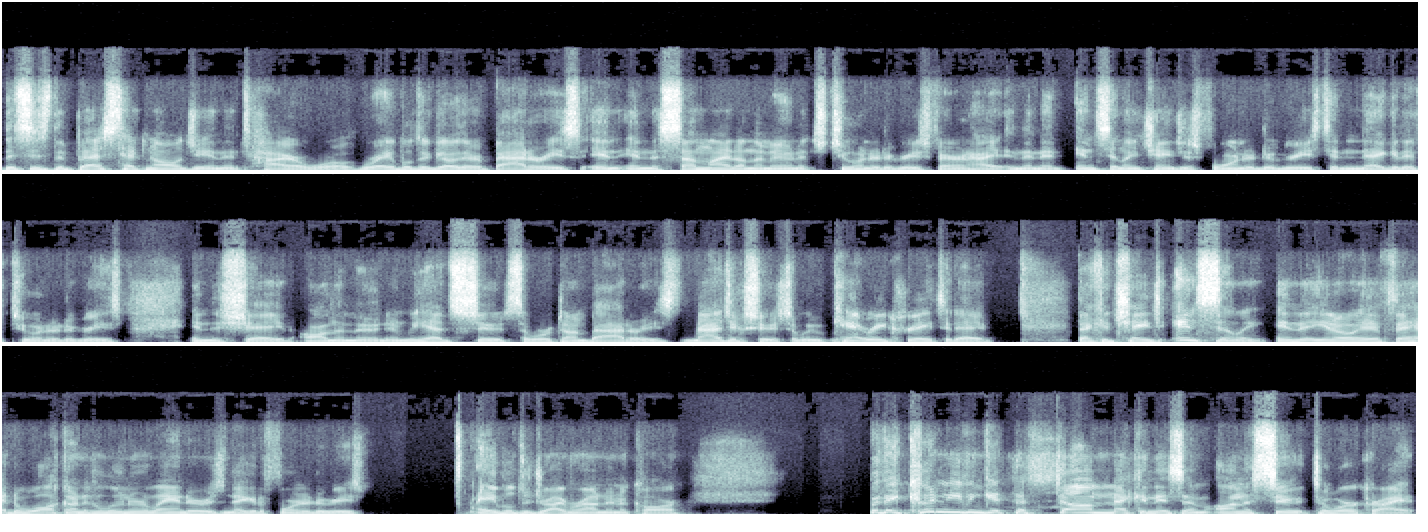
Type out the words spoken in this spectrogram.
this is the best technology in the entire world. We're able to go there batteries in, in the sunlight on the moon. It's 200 degrees Fahrenheit. And then it instantly changes 400 degrees to negative 200 degrees in the shade on the moon. And we had suits that worked on batteries, magic suits that we can't recreate today that could change instantly. In you know, if they had to walk onto the lunar lander, it was negative 400 degrees, able to drive around in a car but they couldn't even get the thumb mechanism on the suit to work right.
